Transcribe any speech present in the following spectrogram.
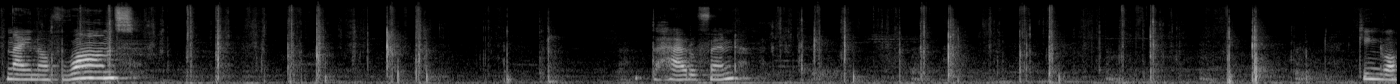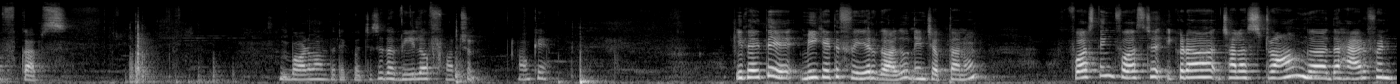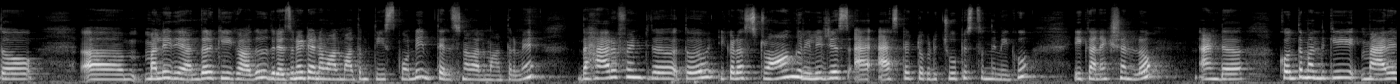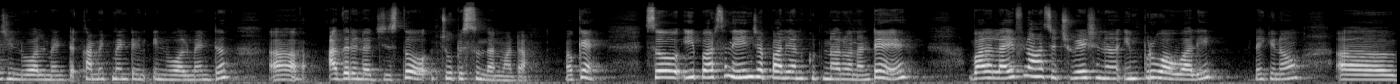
Nine of wands. The hierophant king of cups. Bottom of the deck వచ్చేసి the wheel of fortune okay ఇదైతే మీకైతే fair కాదు నేను చెప్తాను. First thing first ఇక్కడ చాలా స్ట్రాంగ్గా the హ్యారఫెంట్తో మళ్ళీ ఇది అందరికీ కాదు ఇది రెజొనేట్ అయిన వాళ్ళు మాత్రం తీసుకోండి తెలిసిన వాళ్ళు మాత్రమే. ద హ్యారఫెంట్తో ఇక్కడ స్ట్రాంగ్ రిలీజియస్ ఆస్పెక్ట్ ఒకటి చూపిస్తుంది మీకు ఈ కనెక్షన్లో అండ్ uh, కొంతమందికి marriage involvement commitment involvement uh, other ఎనర్జీస్తో చూపిస్తుంది అనమాట ఓకే? సో ఈ పర్సన్ ఏం చెప్పాలి అనుకుంటున్నారు అని అంటే వాళ్ళ లైఫ్లో ఆ సిచ్యువేషన్ ఇంప్రూవ్ అవ్వాలి. లైక్ యూనో uh,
